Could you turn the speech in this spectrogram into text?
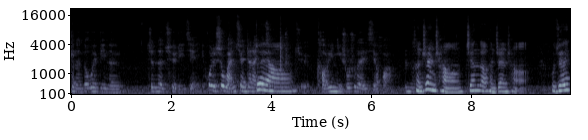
可能都未必能真的去理解你，或者是完全站在你的对角度啊上去考虑你说出来的一些话。嗯，很正常，真的很正常。我觉得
